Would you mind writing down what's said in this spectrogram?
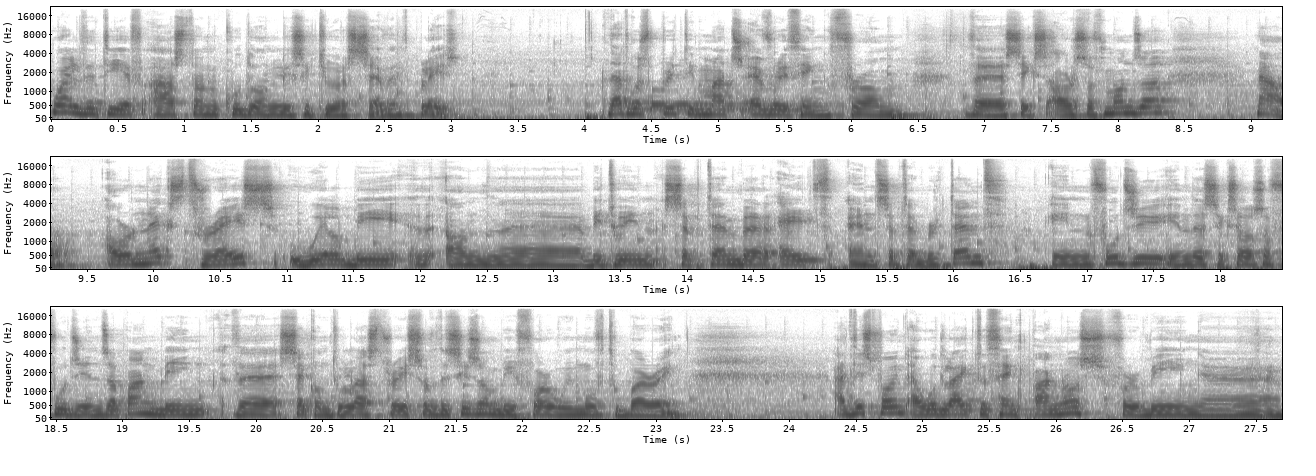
while the TF Aston could only secure 7th place that was pretty much everything from the six hours of Monza. Now, our next race will be on uh, between September 8th and September 10th in Fuji, in the six hours of Fuji in Japan, being the second to last race of the season before we move to Bahrain. At this point, I would like to thank Panos for being uh,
